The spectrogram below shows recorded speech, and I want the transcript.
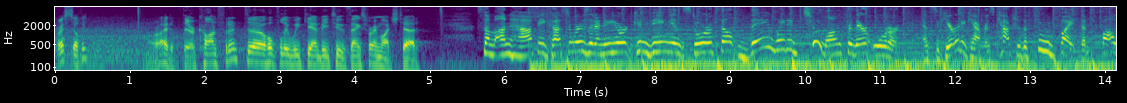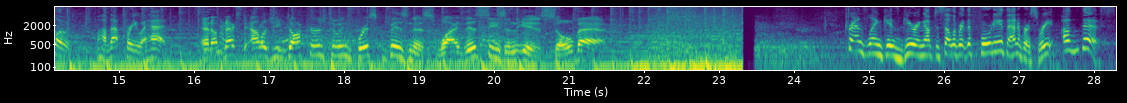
Chris, Sophie? All right, if they're confident, uh, hopefully we can be too. Thanks very much, Ted. Some unhappy customers at a New York convenience store felt they waited too long for their order, and security cameras captured the food fight that followed. We'll have that for you ahead. And up next, allergy doctors doing brisk business. Why this season is so bad. TransLink is gearing up to celebrate the 40th anniversary of this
